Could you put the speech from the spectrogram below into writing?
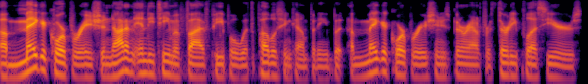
a mega corporation, not an indie team of five people with a publishing company, but a mega corporation who's been around for 30 plus years,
